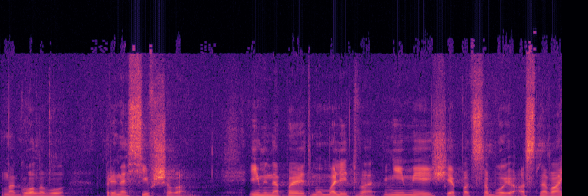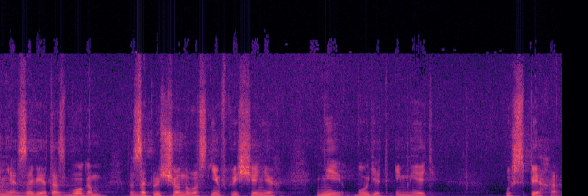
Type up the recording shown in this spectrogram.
на голову приносившего. Именно поэтому молитва, не имеющая под собой основания завета с Богом, заключенного с Ним в крещениях, не будет иметь успеха.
